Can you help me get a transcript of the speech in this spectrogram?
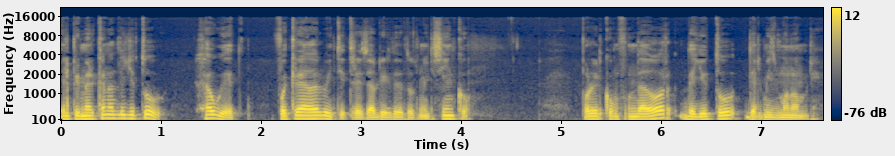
El primer canal de YouTube, How fue creado el 23 de abril de 2005 por el cofundador de YouTube del mismo nombre.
